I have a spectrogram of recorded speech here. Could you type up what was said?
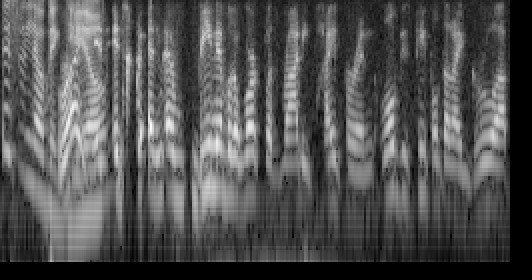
this is no big right. deal. It, it's and, and being able to work with Roddy Piper and all these people that I grew up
